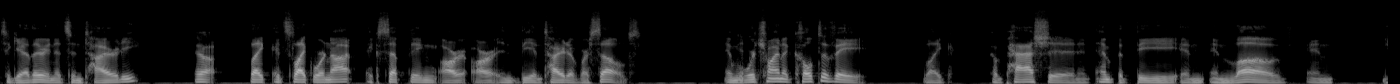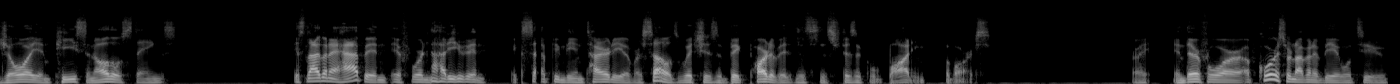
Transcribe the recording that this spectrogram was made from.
together in its entirety, yeah, like it's like we're not accepting our our in the entirety of ourselves, and yeah. we're trying to cultivate like compassion and empathy and and love and joy and peace and all those things it's not going to happen if we're not even accepting the entirety of ourselves, which is a big part of it, is this physical body of ours. Right. And therefore, of course, we're not going to be able to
